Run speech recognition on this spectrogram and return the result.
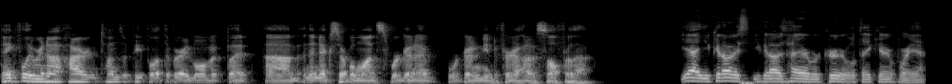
Thankfully, we're not hiring tons of people at the very moment, but um, in the next several months, we're gonna we're gonna need to figure out how to solve for that. Yeah, you could always you could always hire a recruiter. We'll take care of for you.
